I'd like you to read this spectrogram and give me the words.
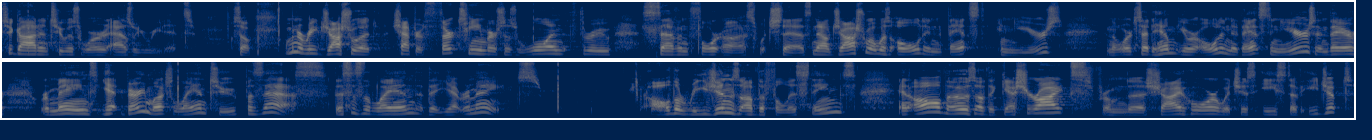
to God and to His Word as we read it. So I'm going to read Joshua chapter 13, verses 1 through 7 for us, which says Now Joshua was old and advanced in years and the Lord said to him, You are old and advanced in years, and there remains yet very much land to possess. This is the land that yet remains. All the regions of the Philistines, and all those of the Geshurites from the Shihor, which is east of Egypt,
